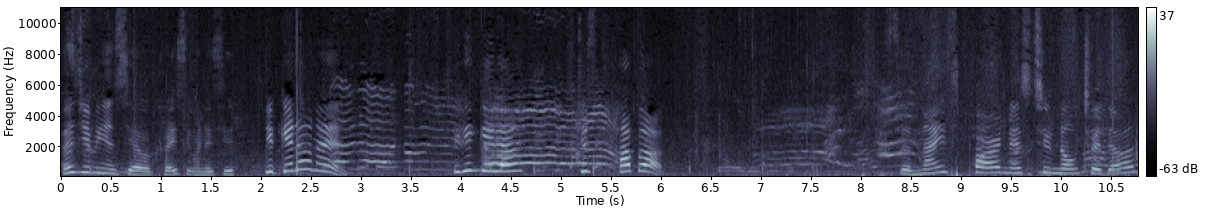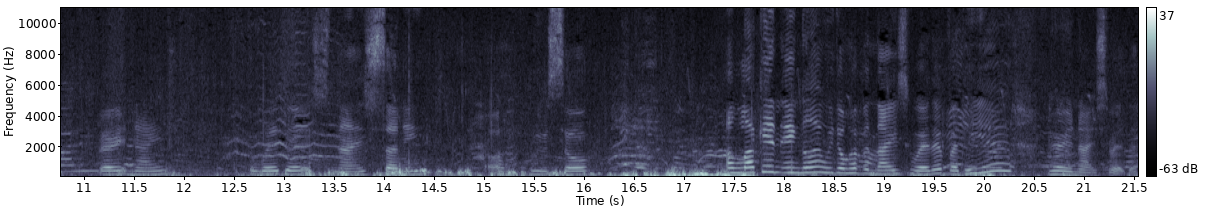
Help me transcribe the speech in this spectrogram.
Benjamin and Sarah are crazy when they see. You get on it. You can get on. Just hop on. The nice part next to Notre Dame. Very nice. The weather is nice, sunny. Oh, we were so unlucky in England. We don't have a nice weather, but here, very nice weather.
